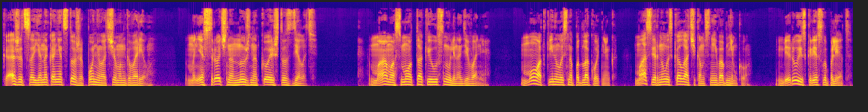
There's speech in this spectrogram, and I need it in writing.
Кажется, я наконец тоже понял, о чем он говорил. Мне срочно нужно кое-что сделать. Мама с Мо так и уснули на диване. Мо откинулась на подлокотник. Ма свернулась калачиком с ней в обнимку. Беру из кресла плед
